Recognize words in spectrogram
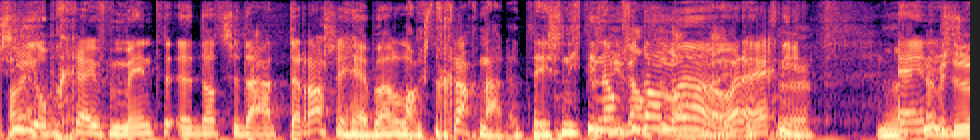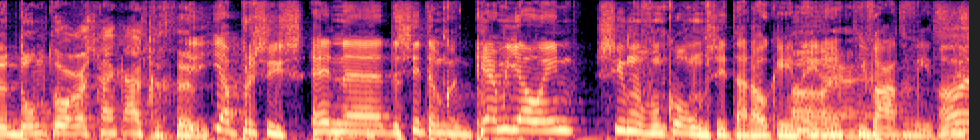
zie Oh, ja. je op een gegeven moment eh, dat ze daar terrassen hebben langs de gracht. Nou, dat is niet in niet Amsterdam, eh, nee, hoor, dat, echt niet. eh, En- Hebben ze de domtoren waarschijnlijk uitgegund. ja, precies. En eh, er zit ook een cameo in. Simon van Kolm zit daar ook in, Oh, in ja, het privatenfiets. Oh, Dus,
